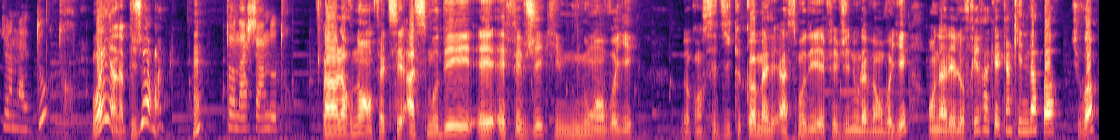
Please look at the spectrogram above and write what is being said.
il y en a d'autres? Ouais, il y en a plusieurs. Hein. T'en as acheté un autre? Alors non, en fait, c'est Asmodée et FFG qui nous l'ont envoyé. Donc on s'est dit que comme Asmodée et FFG nous l'avaient envoyé, on allait l'offrir à quelqu'un qui ne l'a pas, tu vois?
